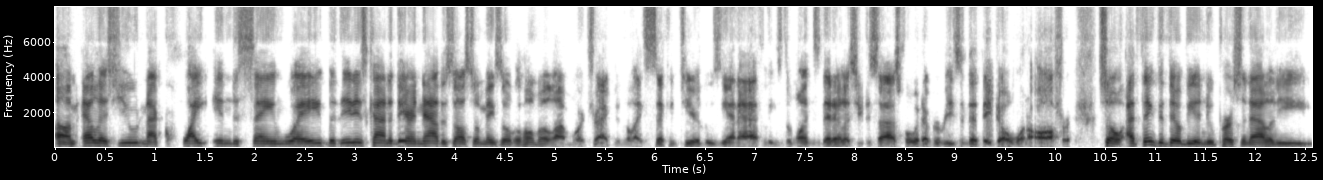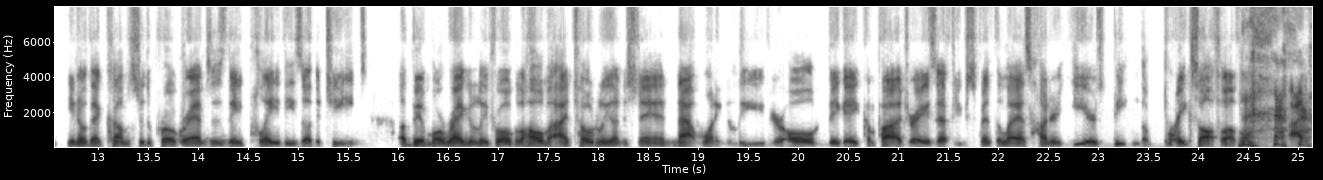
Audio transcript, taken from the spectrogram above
Um, LSU not quite in the same way, but it is kind of there. And now this also makes Oklahoma a lot more attractive to like second tier Louisiana athletes, the ones that LSU decides for whatever reason that they don't want to offer. So I think that there'll be a new personality, you know, that comes to the programs as they play these other teams a bit more regularly. For Oklahoma, I totally understand not wanting to leave your old Big Eight compadres after you've spent the last hundred years beating the brakes off of them. I,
